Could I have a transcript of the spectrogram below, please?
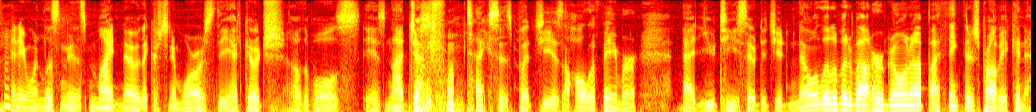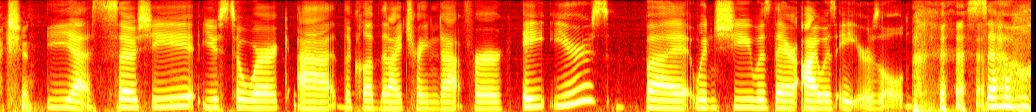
anyone listening to this might know that Christina Moros, the head coach of the Bulls, is not just from Texas, but she is a Hall of Famer at UT. So, did you know a little bit about her growing up? I think there's probably a connection. Yes. So, she used to work at the club that I trained at for eight years. But when she was there, I was eight years old. so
